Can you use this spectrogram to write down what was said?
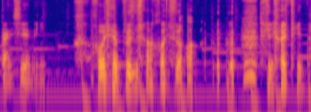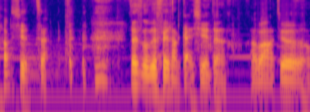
感谢你。我也不知道为什么 你会听到现在，但是我是非常感谢的，好不好？就。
